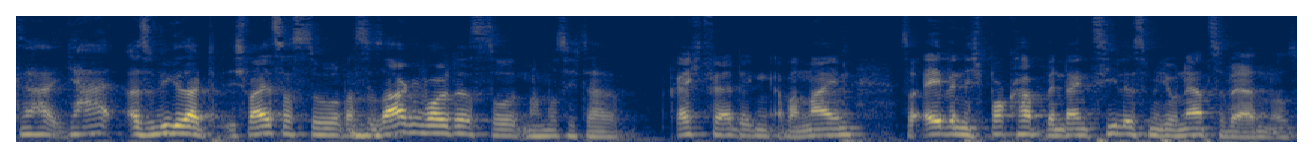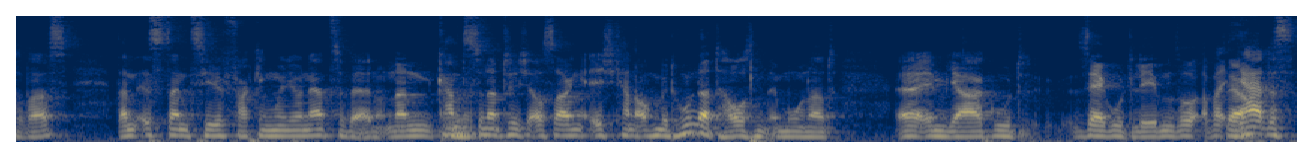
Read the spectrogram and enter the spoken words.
da, ja, also wie gesagt, ich weiß, was du, was du sagen wolltest, so man muss sich da rechtfertigen, aber nein, so ey, wenn ich Bock habe, wenn dein Ziel ist, Millionär zu werden oder sowas, dann ist dein Ziel fucking Millionär zu werden und dann kannst du natürlich auch sagen, ey, ich kann auch mit 100.000 im Monat, äh, im Jahr gut, sehr gut leben, so, aber Ja. ja, das,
